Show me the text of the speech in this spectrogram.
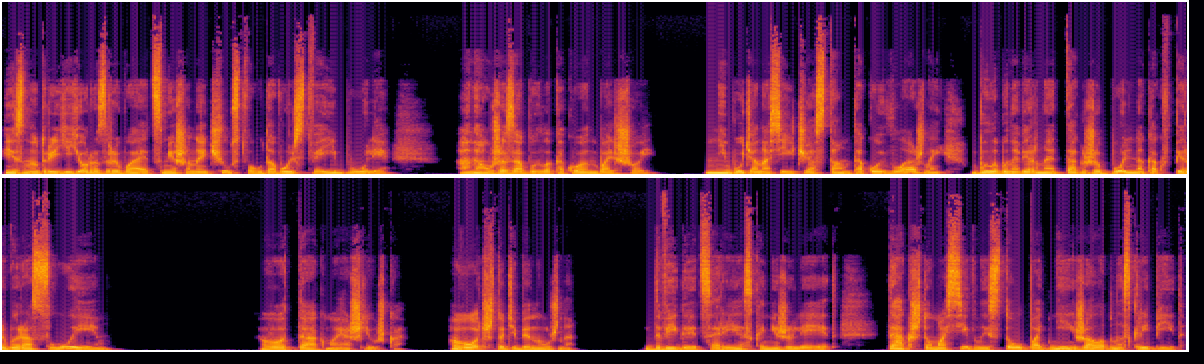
Изнутри ее разрывает смешанное чувство удовольствия и боли. Она уже забыла, какой он большой. Не будь она сейчас там такой влажной, было бы, наверное, так же больно, как в первый раз с Луэем. Вот так, моя шлюшка. Вот что тебе нужно. Двигается резко, не жалеет, так что массивный стол под ней жалобно скрипит.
